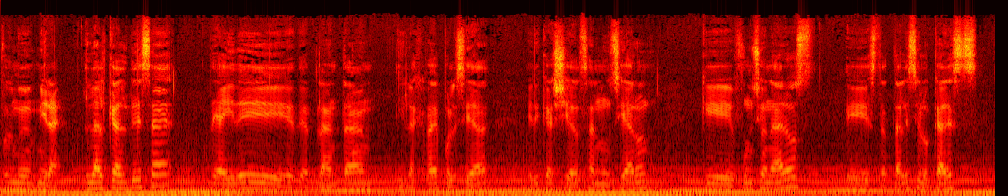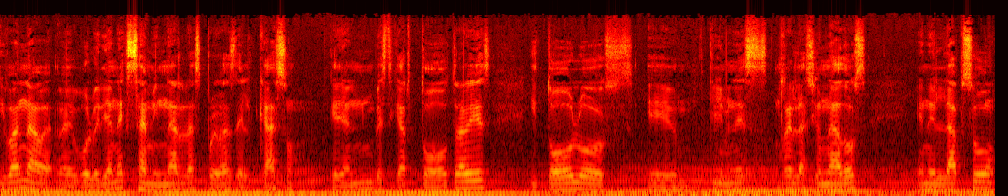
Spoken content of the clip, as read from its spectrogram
pues mira, la alcaldesa de ahí de, de Atlanta y la jefa de policía, Erika Shields, anunciaron que funcionarios eh, estatales y locales iban a, eh, volverían a examinar las pruebas del caso. Querían investigar todo otra vez y todos los eh, crímenes relacionados en el lapso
